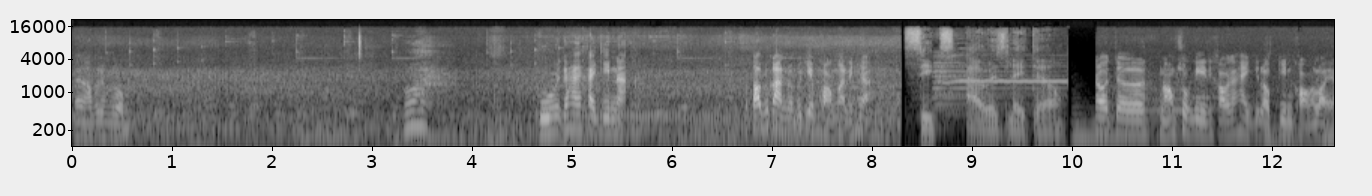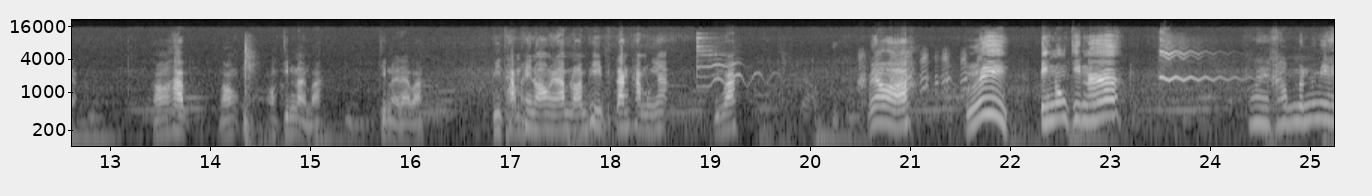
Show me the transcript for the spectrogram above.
นะครับท่านผู้ชม กูไม่จะให้ใครกินอะตอบไปก่อนเดี๋ยวไปเก็บของก่อนนี่เฮีย Six hours later. เราเจอน้องโชคดีที่เขาจะให้เรากินของอร่อยอะน้องครับ น้องลองกินหน่อยปะกินหน่อยได้ปะพี่ทำให้น้องเลยนะน้องพี่ตั้งทำตรงเนี้ย กินปะไม่เอาเหรอ เฮ้ย เอ็งต้องกินนะทำไมครับ มันไม่มีใคร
